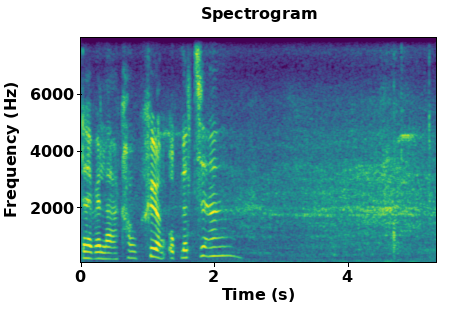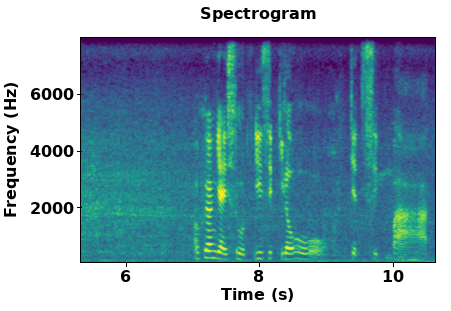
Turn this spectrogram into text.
ได้เวลาเข้าเครื่องอบแล้วจ้า เอาเครื่องใหญ่สุด 20 กิโล 70 บาท อ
